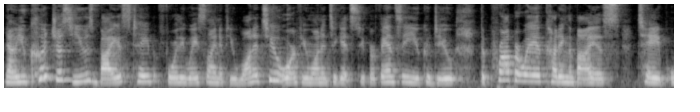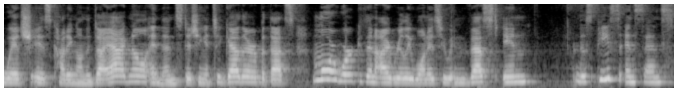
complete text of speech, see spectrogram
Now you could just use bias tape for the waistline if you wanted to, or if you wanted to get super fancy, you could do the proper way of cutting the bias tape, which is cutting on the diagonal and then stitching it together, but that's more work than I really wanted to invest in this piece and since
